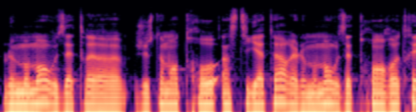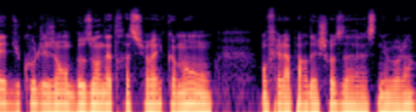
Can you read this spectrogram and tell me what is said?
le moment où vous êtes euh, justement trop instigateur et le moment où vous êtes trop en retrait et du coup les gens ont besoin d'être assurés Comment on, on, fait la part des choses à ce niveau-là?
